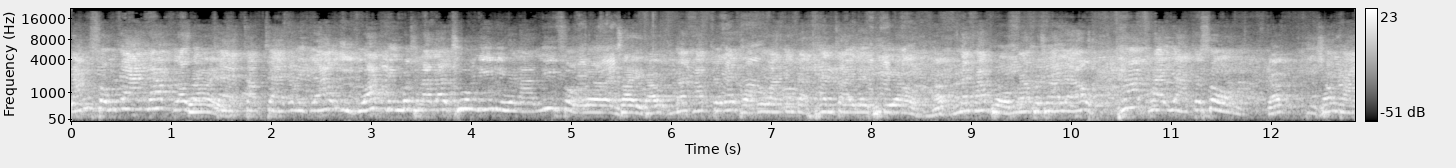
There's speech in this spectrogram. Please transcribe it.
หลังสงกรารครับเราจะใช่แจกจับแจกกันอีกแล้วอีกล็อตหนึ่งเพราะฉะนั้นแล้วช่วงนี้มีเวลารีบส่งเลย ใช่ครับนะครับจะได้ของรางวัลกันแบบทันใจเลยทีเดียวครับนะครับผมนะเพราะฉะนั้นแล้ว ถ้าใครอยากจะส่งครับกี่ช่องทาง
